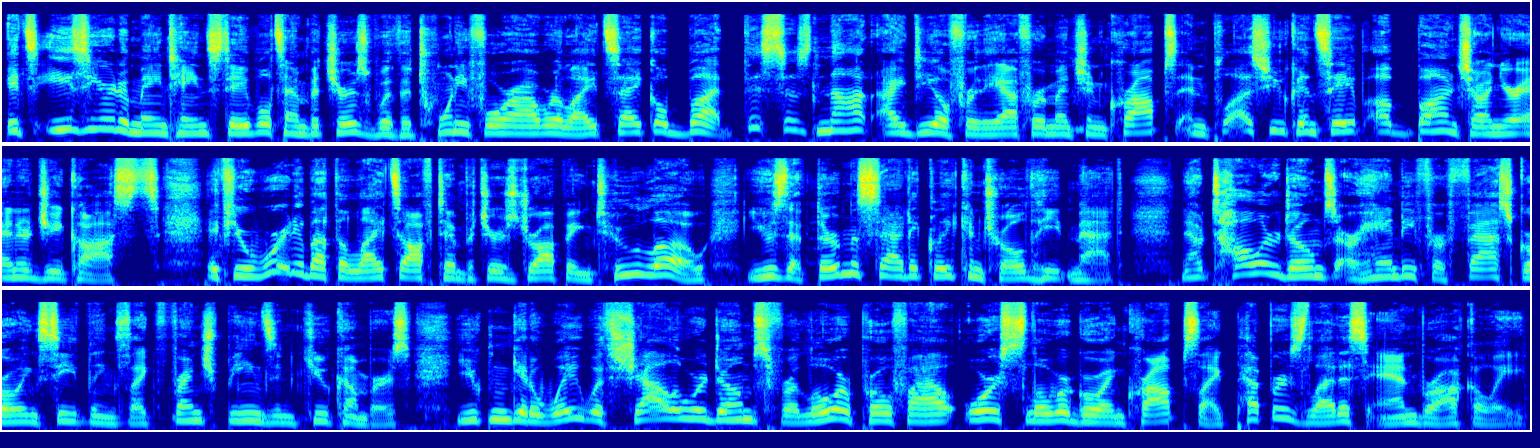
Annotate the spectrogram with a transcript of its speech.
It's easier to maintain stable temperatures with a 24 hour light cycle, but this is not ideal for the aforementioned crops, and plus you can save a bunch on your energy costs. If you're worried about the lights off temperatures dropping too low, use a thermostatically controlled heat mat. Now, taller domes are handy for fast growing seedlings like French beans and cucumbers. You can get away with shallower domes for lower profile or slower growing crops like peppers, lettuce, and broccoli.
